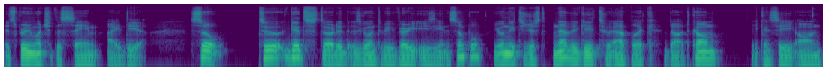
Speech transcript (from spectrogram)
it's pretty much the same idea. So to get started is going to be very easy and simple. You'll need to just navigate to apliiq.com. You can see on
